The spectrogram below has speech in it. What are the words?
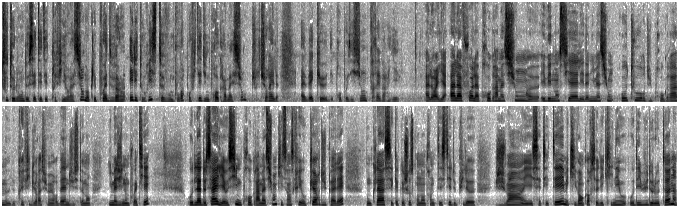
tout au long de cet été de préfiguration, donc les poids de vin et les touristes vont pouvoir profiter d'une programmation culturelle avec euh, des propositions très variées. Alors il y a à la fois la programmation euh, événementielle et d'animation autour du programme de préfiguration urbaine justement Imaginons Poitiers. Au-delà de ça, il y a aussi une programmation qui s'inscrit au cœur du palais. Donc là, c'est quelque chose qu'on est en train de tester depuis le juin et cet été, mais qui va encore se décliner au, début de l'automne.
